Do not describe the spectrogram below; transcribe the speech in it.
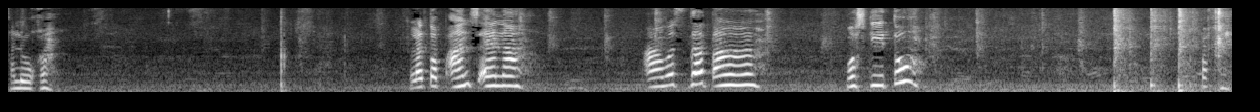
Kaloka. A lot of ants and uh, Ah, what's that? Ah, mosquito. Okay.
